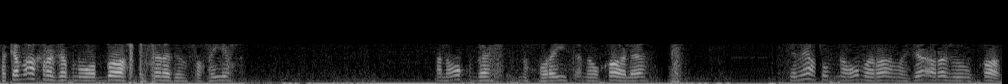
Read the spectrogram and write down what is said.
فكم أخرج ابن وضاح بسند صحيح عن عقبة بن حريث أنه قال سمعت ابن عمر وجاء رجل قاس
